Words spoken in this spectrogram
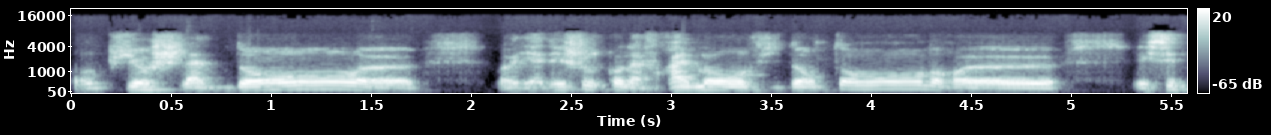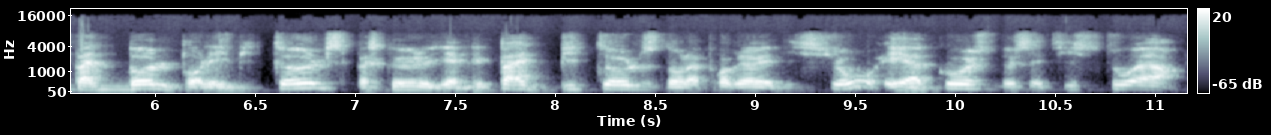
on pioche là-dedans. il y a des choses qu'on a vraiment envie d'entendre. et c'est pas de bol pour les Beatles, parce qu'il n'y avait pas de Beatles dans la première édition. Et à cause de cette histoire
